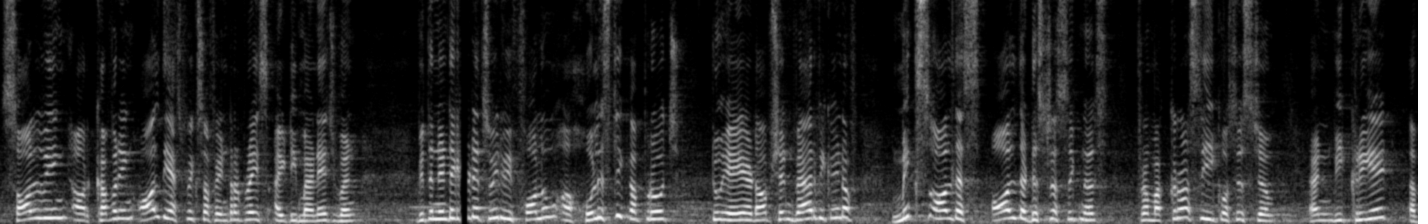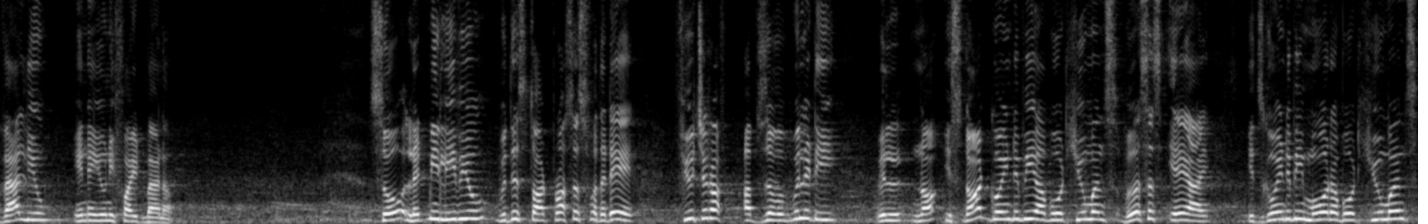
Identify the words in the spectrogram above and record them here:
solving or covering all the aspects of enterprise IT management. With an integrated suite, we follow a holistic approach to AI adoption where we kind of mix all, this, all the distress signals from across the ecosystem and we create a value in a unified manner. So let me leave you with this thought process for the day. Future of observability will not, is not going to be about humans versus AI. It's going to be more about humans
